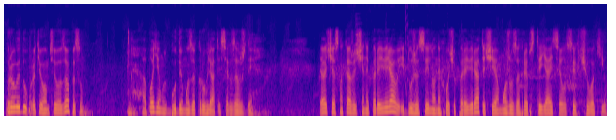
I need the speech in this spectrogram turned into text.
проведу протягом цього запису. А потім будемо закруглятися, як завжди. Я, чесно кажучи, не перевіряв і дуже сильно не хочу перевіряти, чи я можу загребсти яйця у цих чуваків.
